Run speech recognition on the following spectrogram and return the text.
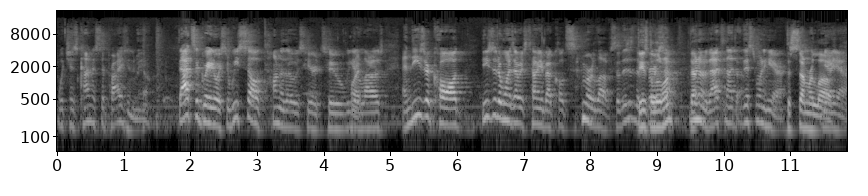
which is kind of surprising to me. That's a great oyster. We sell a ton of those here too. We get Right. a lot of those, and these are called. These are the ones I was telling you about called Summer Love. So this is the These the first little one? No, That- no, that's not this one here. The summer love. Yeah, yeah.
